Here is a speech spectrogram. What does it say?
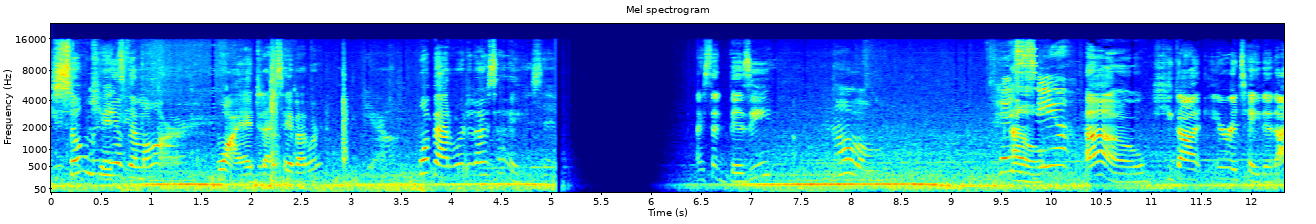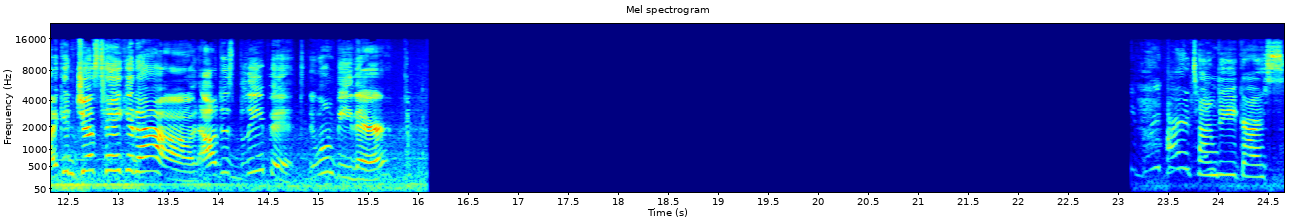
So many of them are. Why? Did I say a bad word? Yeah. What bad word did I say? Said- I said busy. No. Oh. Oh, he got irritated. I can just take it out. I'll just bleep it. It won't be there. All right, time to eat, guys.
